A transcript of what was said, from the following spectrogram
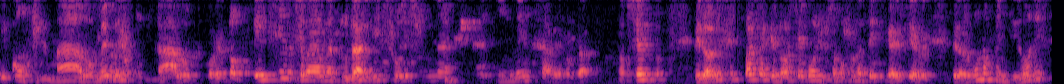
he confirmado, me he prejuzgado, ¿correcto? El cierre se va a dar natural, eso es una inmensa verdad. ¿No es cierto? Pero a veces pasa que no hacemos y usamos una técnica de cierre, pero algunos vendedores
